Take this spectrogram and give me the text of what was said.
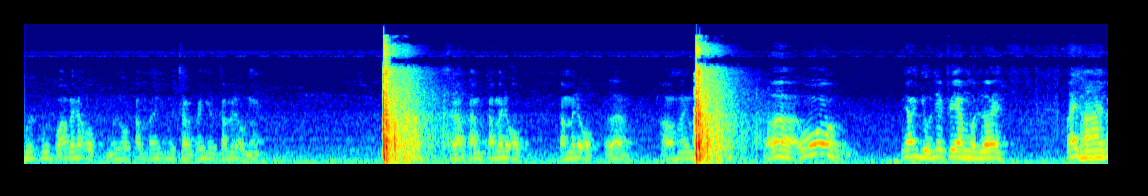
มือมือขวาไปหน้าอกมือกำมือสลับกันยืนกำไปหน้อกนี้ครับสลับกำกำไปหน้อกกำไปหน้อกเออเอาให้เออโอ้ยังอยู่ในเฟรมหมดเลย ไปถ่ายไป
